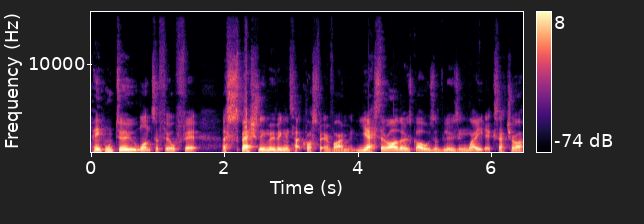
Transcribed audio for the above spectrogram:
people do want to feel fit especially moving into that CrossFit environment. Yes, there are those goals of losing weight, etc.,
